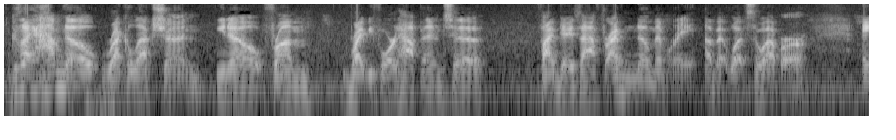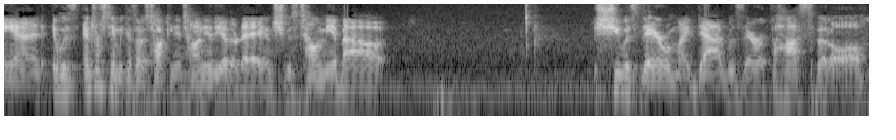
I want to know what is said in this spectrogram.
because I have no recollection, you know, from right before it happened to five days after. I have no memory of it whatsoever. And it was interesting because I was talking to Tanya the other day and she was telling me about she was there when my dad was there at the hospital.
